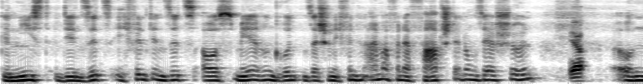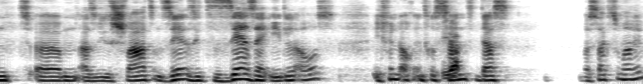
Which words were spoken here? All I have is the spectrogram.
genießt den Sitz. Ich finde den Sitz aus mehreren Gründen sehr schön. Ich finde ihn einmal von der Farbstellung sehr schön. Ja. Und ähm, also dieses Schwarz und sehr, sieht sehr, sehr edel aus. Ich finde auch interessant, ja. dass. Was sagst du, Mario?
